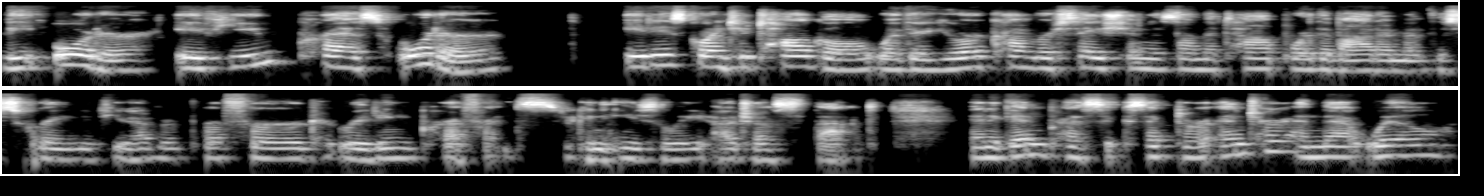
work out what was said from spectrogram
the order, if you press order, it is going to toggle whether your conversation is on the top or the bottom of the screen. If you have a preferred reading preference, you can easily adjust that. And again, press accept or enter, and that will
